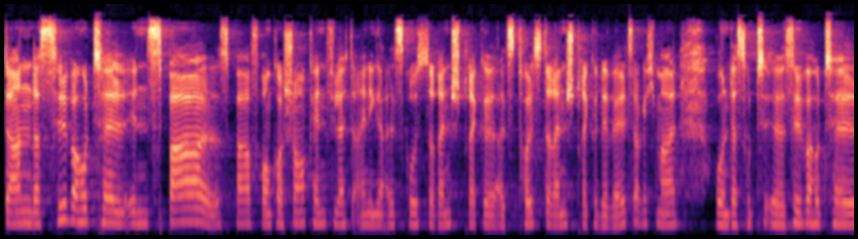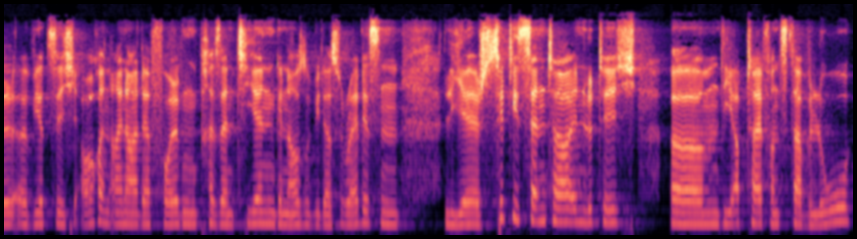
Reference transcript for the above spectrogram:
Dann das Silver Hotel in Spa. Spa Francorchamps kennen vielleicht einige als größte Rennstrecke, als tollste Rennstrecke der Welt, sage ich mal. Und das Hotel, äh, Silver Hotel äh, wird sich auch in einer der Folgen präsentieren, genauso wie das Radisson Liège City Center in Lüttich, ähm, die Abtei von Stavelot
